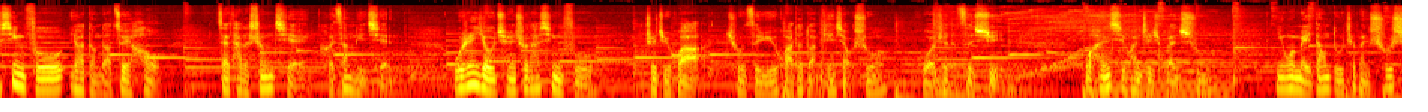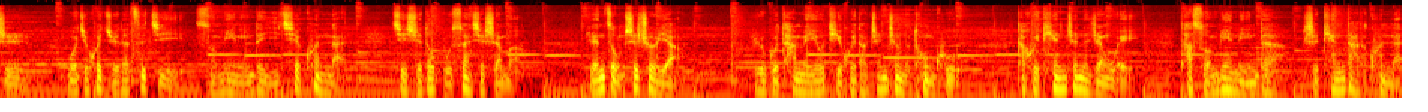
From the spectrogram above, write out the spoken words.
幸福要等到最后，在他的生前和葬礼前，无人有权说他幸福。这句话出自余华的短篇小说《活着》的自序。我很喜欢这本书，因为每当读这本书时，我就会觉得自己所面临的一切困难，其实都不算些什么。人总是这样，如果他没有体会到真正的痛苦，他会天真的认为他所面临的是天大的困难，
